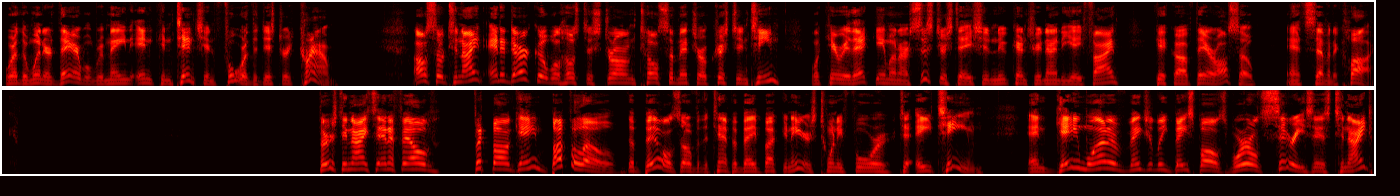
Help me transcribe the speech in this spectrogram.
where the winner there will remain in contention for the district crown. Also tonight, Anadarko will host a strong Tulsa Metro Christian team. We'll carry that game on our sister station, New Country 98.5. Kickoff there also at 7 o'clock. Thursday night's NFL Football game Buffalo, the Bills over the Tampa Bay Buccaneers 24 to 18. And game 1 of Major League Baseball's World Series is tonight.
